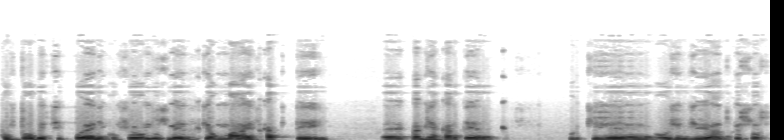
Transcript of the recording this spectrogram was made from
com todo esse pânico, foi um dos meses que eu mais captei é, para minha carteira. Porque hoje em dia as pessoas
